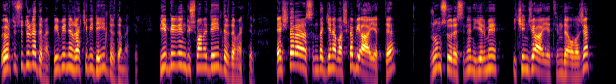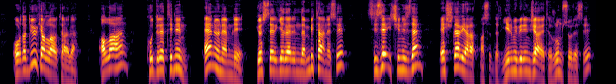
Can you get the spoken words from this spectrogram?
Örtüsüdür ne demek? Birbirinin rakibi değildir demektir. Birbirinin düşmanı değildir demektir. Eşler arasında yine başka bir ayette Rum suresinin 22. ayetinde olacak. Orada diyor ki Allahu Teala Allah'ın kudretinin en önemli göstergelerinden bir tanesi size içinizden eşler yaratmasıdır. 21. ayeti Rum suresi.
